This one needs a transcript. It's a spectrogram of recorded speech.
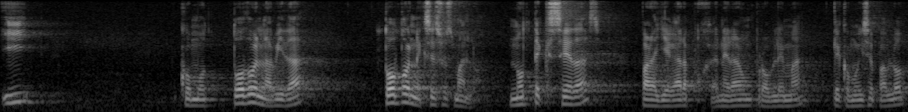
y como todo en la vida, todo en exceso es malo. No te excedas para llegar a generar un problema que, como dice Pablo,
